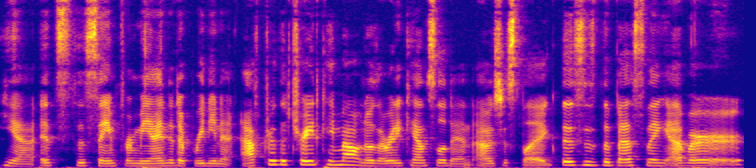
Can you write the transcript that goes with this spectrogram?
Yeah, it's the same for me. I ended up reading it after the trade came out and it was already canceled and I was just like, this is the best thing ever.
